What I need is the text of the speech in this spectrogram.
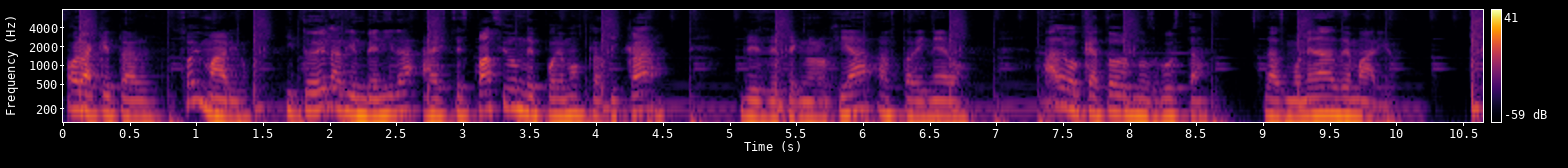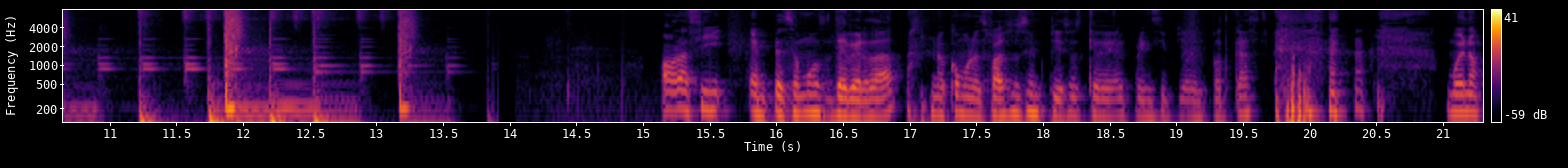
Hola, ¿qué tal? Soy Mario y te doy la bienvenida a este espacio donde podemos platicar desde tecnología hasta dinero, algo que a todos nos gusta, las monedas de Mario. Ahora sí, empecemos de verdad, no como los falsos empiezos que doy al principio del podcast. bueno,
